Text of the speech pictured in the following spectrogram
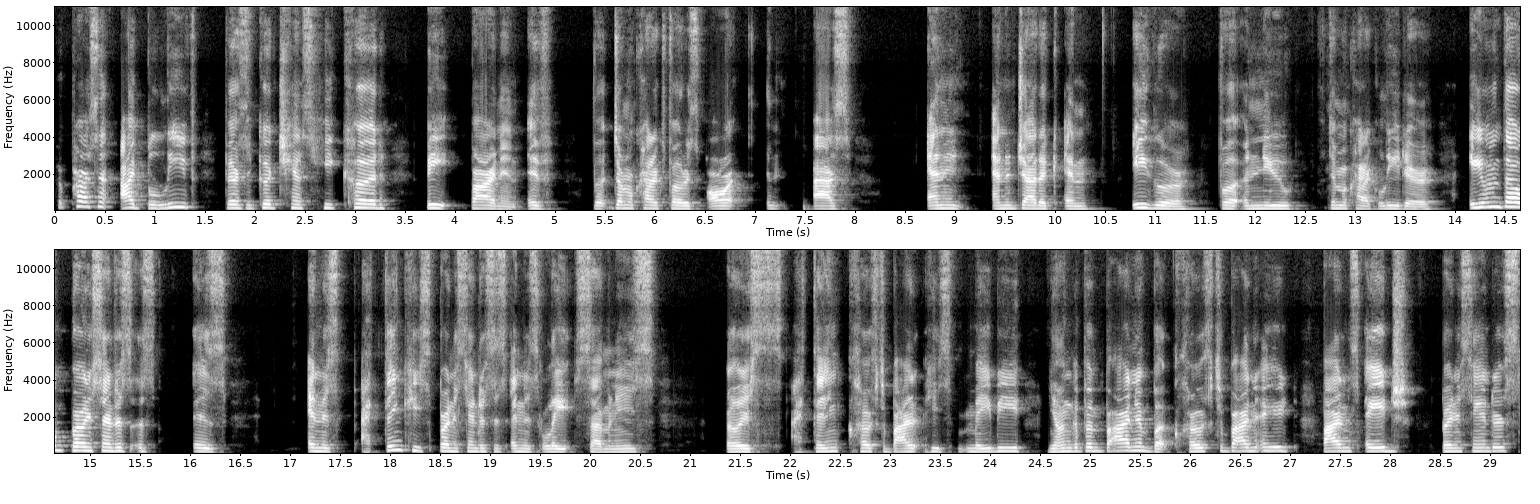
for president, I believe there's a good chance he could beat Biden if the Democratic voters are as energetic and eager for a new Democratic leader. Even though Bernie Sanders is is in his, I think he's Bernie Sanders is in his late seventies, early, I think close to Biden. He's maybe younger than Biden, but close to Biden age, Biden's age. Bernie Sanders,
